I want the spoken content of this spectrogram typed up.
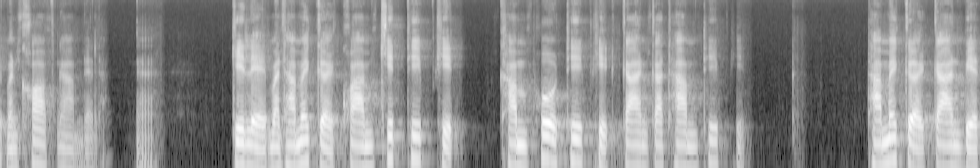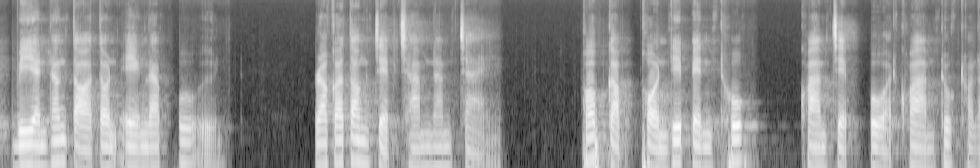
สมันครอบงำเนี่ยแหละนะกิเลสมันทำให้เกิดความคิดที่ผิดคำพูดที่ผิดการกระทำที่ผิด ทำให้เกิดการเบียดเบียนทั้งต่อตนเองและผู้อื่น เราก็ต้องเจ็บช้ำน้ำใจ พบกับผลที่เป็นทุกข์ ความเจ็บปวดความทุกข์ทร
